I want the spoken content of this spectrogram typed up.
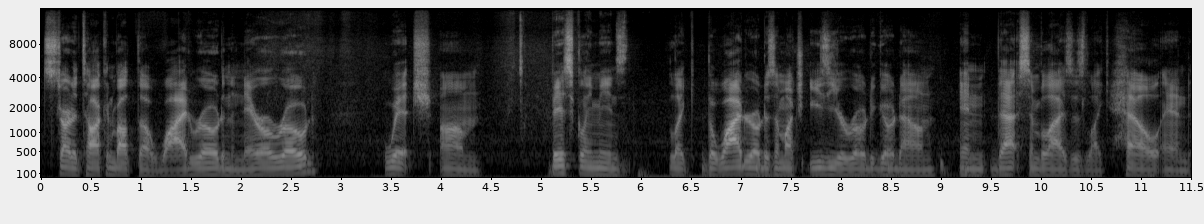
started talking about the wide road and the narrow road, which um, basically means like the wide road is a much easier road to go down, and that symbolizes like hell and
